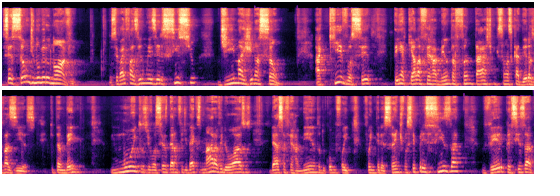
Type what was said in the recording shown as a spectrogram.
Sessão de número 9. Você vai fazer um exercício de imaginação. Aqui você tem aquela ferramenta fantástica que são as cadeiras vazias, que também muitos de vocês deram feedbacks maravilhosos dessa ferramenta, do como foi, foi interessante. Você precisa ver, precisa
